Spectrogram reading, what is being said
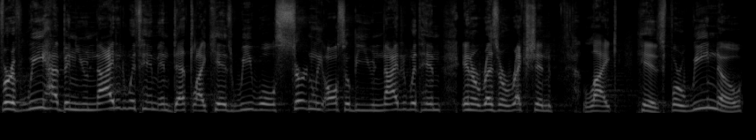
For if we have been united with him in death like his, we will certainly also be united with him in a resurrection like his. For we know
